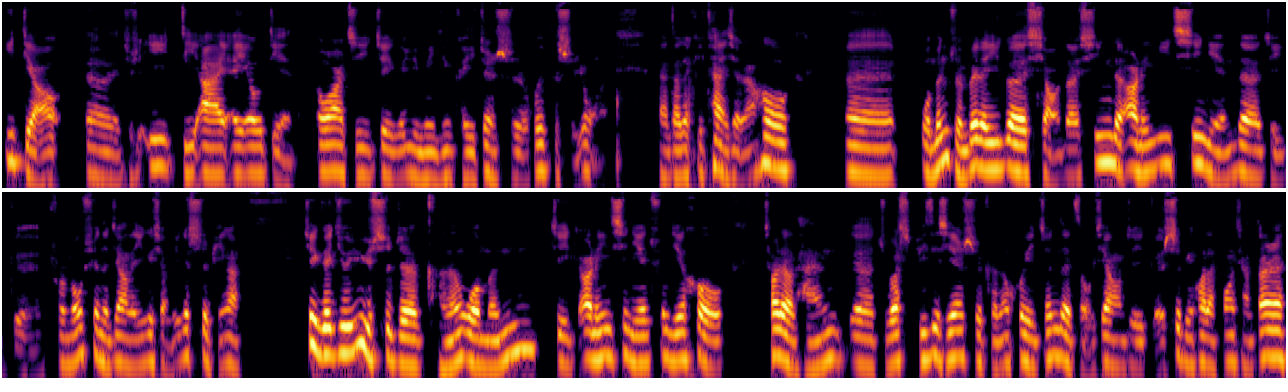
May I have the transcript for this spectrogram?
一屌，呃，就是 e d i a o 点 o r g 这个域名已经可以正式恢复使用了。那大家可以看一下。然后，呃，我们准备了一个小的新的二零一七年的这个 promotion 的这样的一个小的一个视频啊，这个就预示着可能我们这个二零一七年春节后。超小谈，呃，主要是 PC 实验室可能会真的走向这个视频化的方向。当然，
